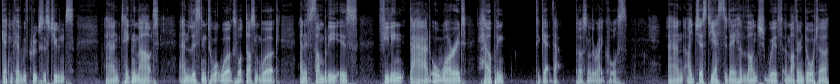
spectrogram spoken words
getting together with groups of students and taking them out and listening to what works, what doesn't work. And if somebody is feeling bad or worried, helping to get that person on the right course. And I just yesterday had lunch with a mother and daughter,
